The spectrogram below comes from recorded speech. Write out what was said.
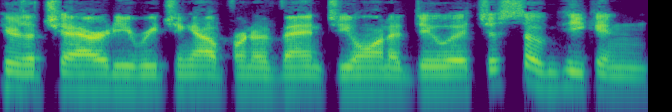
here's a charity reaching out for an event. Do you want to do it? Just so he can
